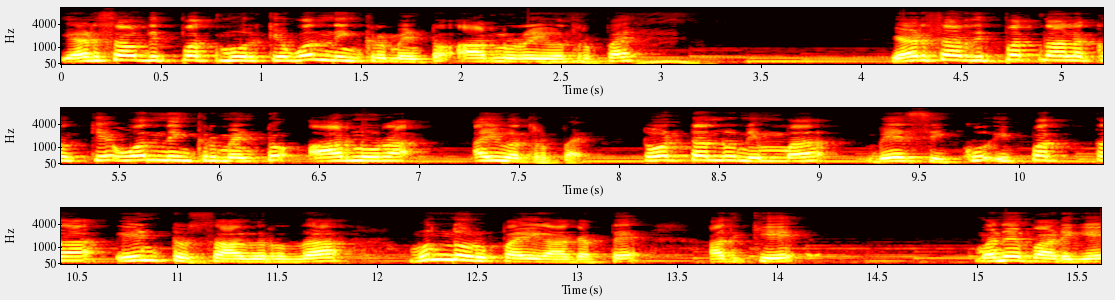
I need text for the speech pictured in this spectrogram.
ಎರಡು ಸಾವಿರದ ಇಪ್ಪತ್ತ್ಮೂರಕ್ಕೆ ಒಂದು ಇಂಕ್ರಿಮೆಂಟು ಆರುನೂರೈವತ್ತು ರೂಪಾಯಿ. ಎರಡು ಸಾವಿರದ ಇಪ್ಪತ್ತ್ನಾಲ್ಕಕ್ಕೆ ಒಂದು ಇಂಕ್ರಿಮೆಂಟು ಆರುನೂರ ಐವತ್ತು ರೂಪಾಯಿ. ಟೋಟಲ್ಲು ನಿಮ್ಮ ಬೇಸಿಕ್ಕು ಇಪ್ಪತ್ತ ಎಂಟು ಸಾವಿರದ ಮುನ್ನೂರು ರೂಪಾಯಿಗಾಗತ್ತೆ. ಅದಕ್ಕೆ ಮನೆ ಬಾಡಿಗೆ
